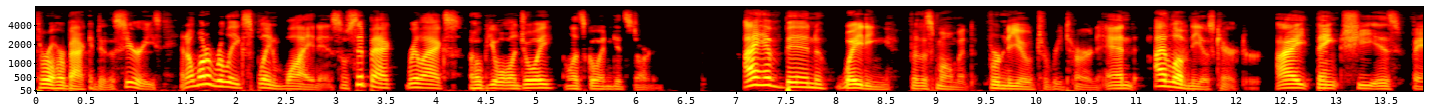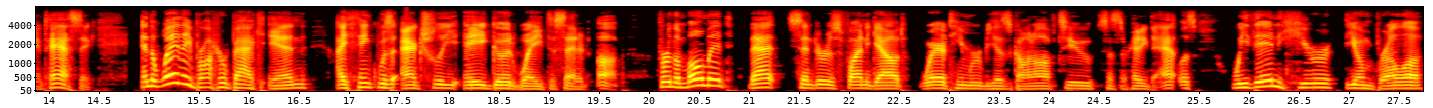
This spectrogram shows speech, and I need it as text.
throw her back into the series, and I want to really explain why it is. So sit back, relax, I hope you all enjoy, and let's go ahead and get started. I have been waiting for this moment for Neo to return, and I love Neo's character. I think she is fantastic. And the way they brought her back in, I think was actually a good way to set it up. From the moment that Cinder is finding out where Team RWBY has gone off to, since they're heading to Atlas, we then hear the umbrella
